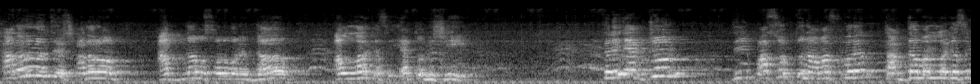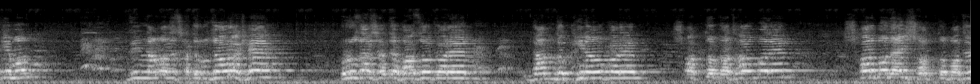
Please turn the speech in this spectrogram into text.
সাধারণ যে সাধারণ। আদনা মুসলমানের দাম আল্লাহর কাছে এত বেশি। তাহলে একজন যিনি পাঁচ নামাজ পড়েন, তার দাম আল্লাহর কাছে কেমন? যিনি নামাজের সাথে রোজাও রাখেন, রোজার সাথে হজও করেন, দান দক্ষিণাও করেন, সত্য কথাও বলেন, সর্বদাই সত্য পথে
